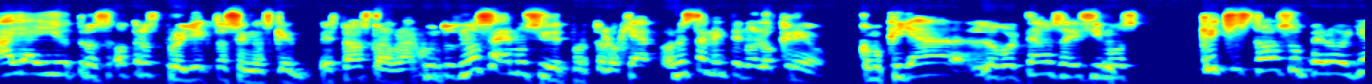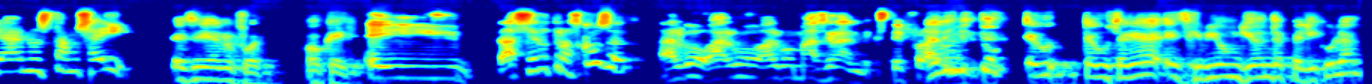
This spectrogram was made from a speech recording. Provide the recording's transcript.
hay ahí otros, otros proyectos en los que esperamos colaborar juntos. No sabemos si de portología, honestamente no lo creo. Como que ya lo volteamos y decimos, qué chistoso, pero ya no estamos ahí. Ese ya no fue, ok. Y hacer otras cosas, algo, algo, algo más grande, que esté fuera de te, ¿Te gustaría escribir un guion de película?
